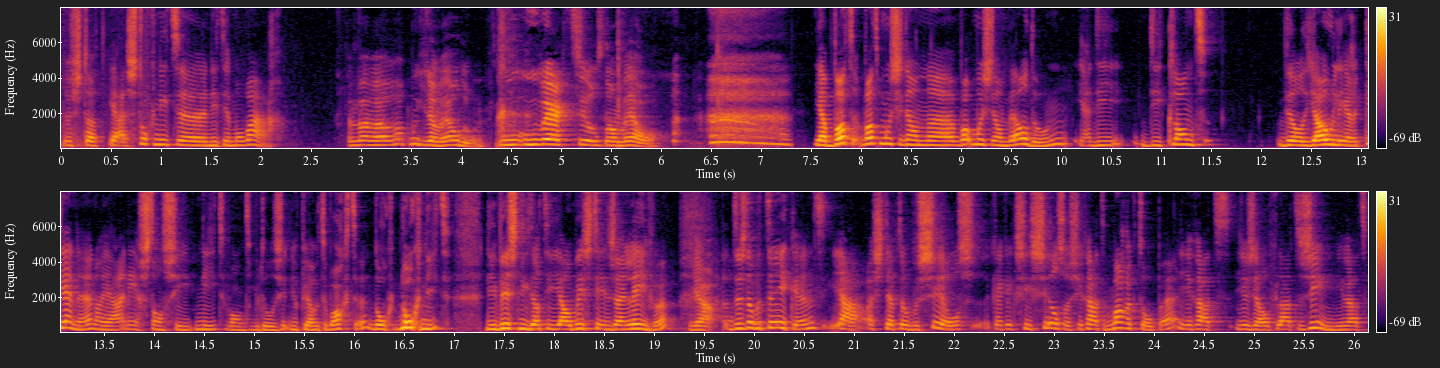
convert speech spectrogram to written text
Dus dat ja, is toch niet, eh, niet helemaal waar. En wa- wa- wat moet je dan wel doen? Hoe, hoe werkt sales dan wel? Ja, wat, wat, moet je dan, eh, wat moet je dan wel doen? Ja, die, die klant wil jou leren kennen. Nou ja, in eerste instantie niet, want ik bedoel, ze zit niet op jou te wachten. Nog, nog niet. Die wist niet dat hij jou miste in zijn leven. Ja, Dus dat betekent, ja, als je het hebt over sales. Kijk, ik zie sales als je gaat de markt op. Hè? Je gaat jezelf laten zien. Je gaat,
